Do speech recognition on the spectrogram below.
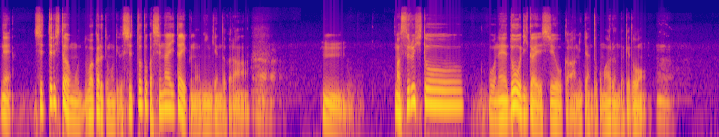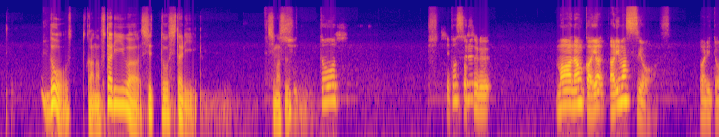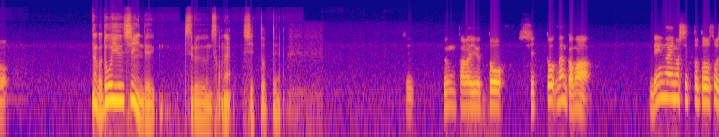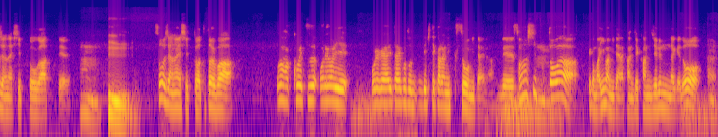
ね知ってる人はもう分かると思うけど嫉妬とかしないタイプの人間だから。うん。まあする人をねどう理解しようかみたいなとこもあるんだけど、うん、どうかな？2人は嫉妬したりします？嫉妬嫉妬するまあなんかいやありますよ。割と。なんかどういうシーンでするんですかね？嫉妬って。自分から言うと嫉妬、なんかまあ、恋愛の嫉妬とそうじゃない嫉妬があって、うん、そうじゃない嫉妬は、例えば、うわ、こいつ、俺より、俺がやりたいことできてからにクソみたいな。で、その嫉妬は、うん、てかまあ今みたいな感じで感じるんだけど、はい、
